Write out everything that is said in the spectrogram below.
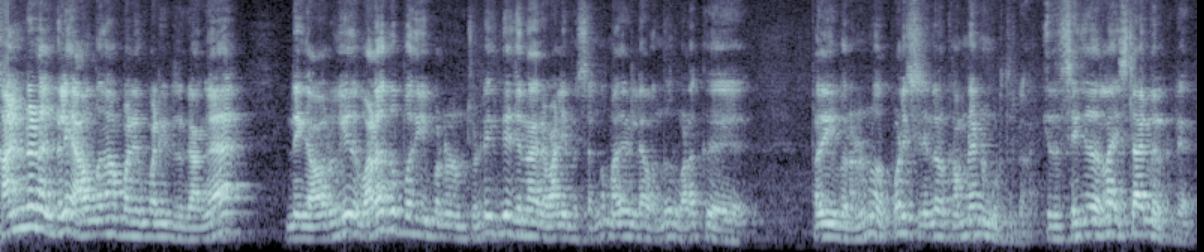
கண்டனங்களை அவங்க தான் பண்ணி பண்ணிகிட்டு இருக்காங்க. இன்றைக்கி அவர் மீது வழக்கு பதிவு பண்ணணும்னு சொல்லி இந்திய ஜனநாயக வாலிபர் சங்கம் மதுரையில் வந்து ஒரு வழக்கு பதிவு பண்ணணும்னு ஒரு போலீஸ் ஸ்டேஷனில் ஒரு கம்ப்ளைண்ட் கொடுத்துருக்காங்க. இது செய்ததெல்லாம் இஸ்லாமியர் கிடையாது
